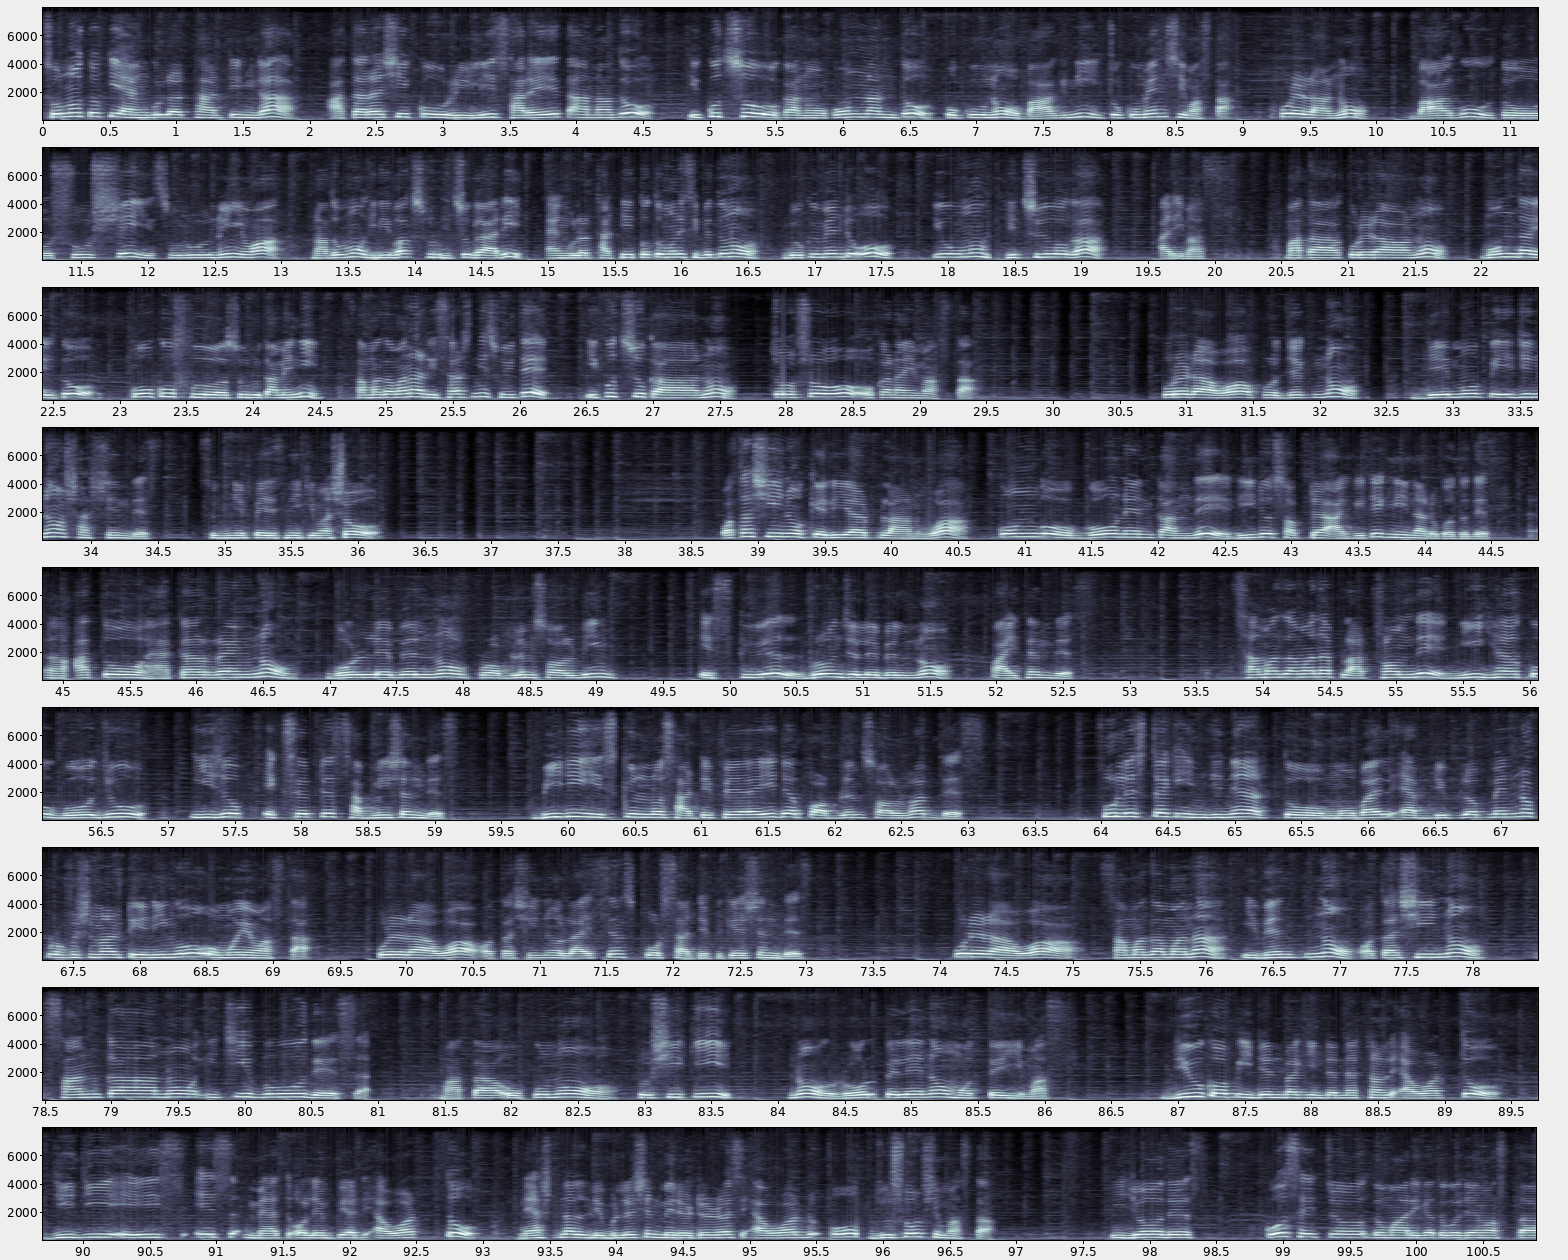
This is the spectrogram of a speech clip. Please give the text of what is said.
その時 Angular 13が新しくリリースされたなど、いくつかの困難と奥のバグに直面しました。これらのバグと修正するには、などもディバッグする必要があり、Angular 13とともに全てのドキュメントを読む必要があります。また、これらの問題と克服するために、様々なリサーチについて、いくつかの著書を行いました。これらはプロジェクトのデモページの写真です。次のページに行きましょう。私のキャリアプランは今後5年間でリードソフトウェアアーキテクになることです。ああと、ハッカーランクのゴールレベルのプロブレムソルビング、SQL、ブロンズレベルの Python です。様々なプラットフォームで250以上 accepted submission です。 BD school no certified problem solver this. Full stack engineer তো mobile app development নো professional training ও ওময়ে মাস্তা। কোরেরা ওয়া অতাশিনো licence course certification দেশ। কোরেরা ওয়া সামাজামানা ইভেন্ট নো অতাশিন সানকা নো ইচিবু দেশ। মাতা উকুনো সুশিকি নো রোল পেলে নো মতে ইমাস Duke of Edinburgh international award তো জিজিএইচএস ম্যাথ অলিম্পিয়াড অ্যাওয়ার্ড তো ন্যাশনাল রিভলিউশন মেরিটোরিয়াস অ্যাওয়ার্ড ও জুশো শিমাস্তা ইজো দেশ কোস হেচো তোমার ইগাতো গোজাইমাস্তা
